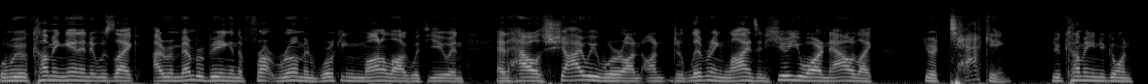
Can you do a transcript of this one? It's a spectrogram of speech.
when we were coming in and it was like I remember being in the front room and working monologue with you and and how shy we were on on delivering lines and here you are now like you're attacking. You're coming and you're going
